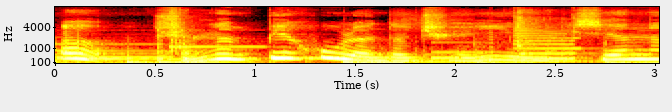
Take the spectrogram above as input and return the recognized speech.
二、选任辩护人的权益有哪些呢？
